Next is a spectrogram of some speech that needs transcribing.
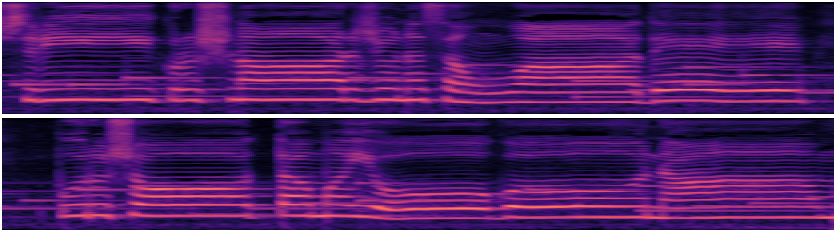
श्रीकृष्णार्जुनसंवादे पुरुषोत्तमयोगो नाम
